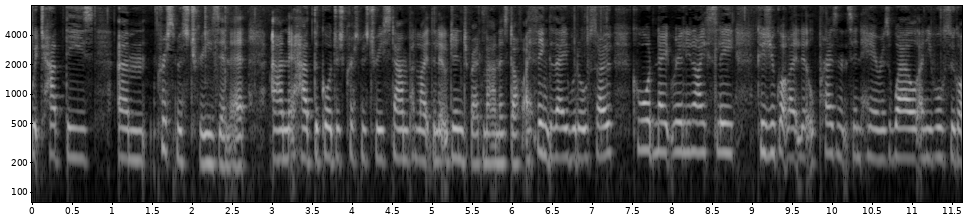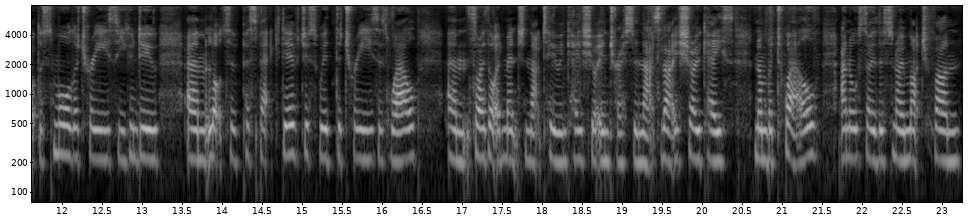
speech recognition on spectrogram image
which had these um, Christmas trees in it and it had the gorgeous Christmas tree stamp and like the little gingerbread man and stuff. I think they would also coordinate really nicely because you've got like little presents in here as well and you've also got the smaller trees so you can do um, lots of perspective just with the trees as well. Um, so I thought I'd mention that too in case you're interested in that. So that is showcase number 12 and also the Snow Much Fun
